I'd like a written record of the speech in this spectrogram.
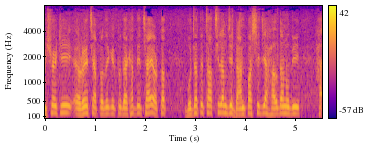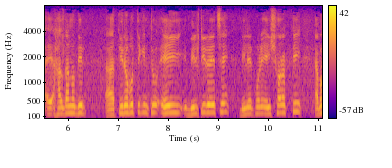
বিষয়টি রয়েছে, আপনাদেরকে একটু দেখাতে চাই। অর্থাৎ বোঝাতে চাচ্ছিলাম যে, ডান পাশে যে হালদা নদী হালদা নদীর তীরবর্তী কিন্তু এই বিলটি রয়েছে। বিলের পরে এই সড়কটি এবং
